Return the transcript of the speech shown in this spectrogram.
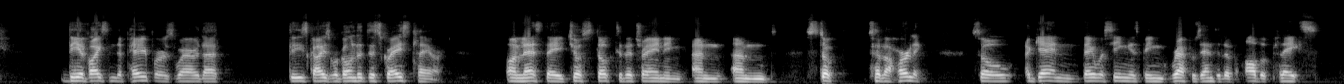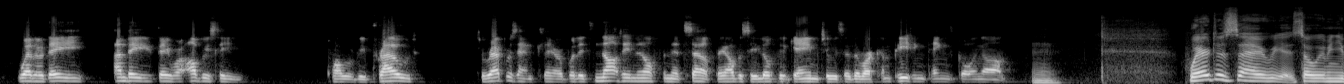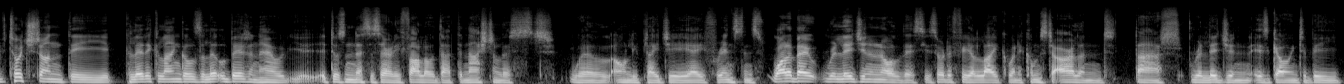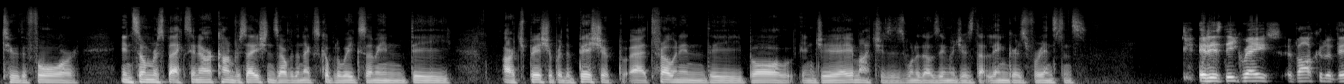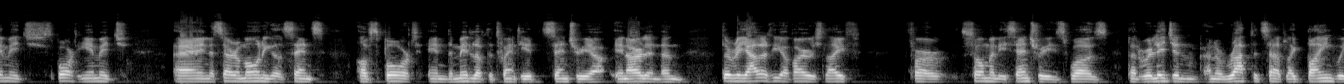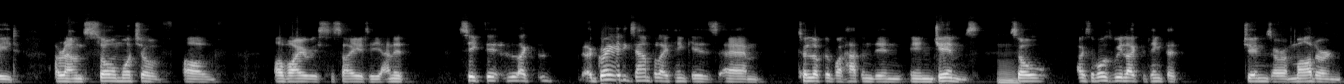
the advice in the papers were that these guys were going to disgrace Clare unless they just stuck to the training and and stuck to the hurling. So again, they were seen as being representative of a place, whether they and they they were obviously probably proud to represent Clare, but it's not enough in itself. They obviously love the game too, so there were competing things going on. Mm. Where does uh, so? I mean, you've touched on the political angles a little bit, and how it doesn't necessarily follow that the nationalist will only play GAA. For instance, what about religion and all of this? You sort of feel like when it comes to Ireland, that religion is going to be to the fore in some respects in our conversations over the next couple of weeks. I mean, the archbishop or the bishop uh, throwing in the ball in GAA matches is one of those images that lingers. For instance, it is the great evocative image, sporting image uh, in a ceremonial sense of sport in the middle of the 20th century uh, in Ireland. And the reality of Irish life for so many centuries was that religion kind of wrapped itself like bindweed around so much of of of Irish society. And it like a great example, I think, is um, to look at what happened in in gyms. Mm. So I suppose we like to think that gyms are a modern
